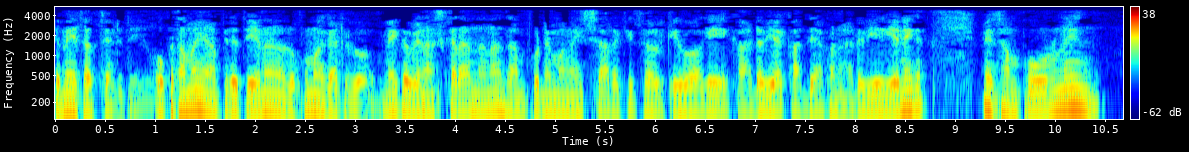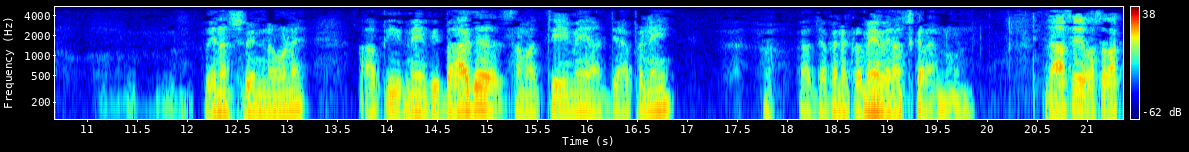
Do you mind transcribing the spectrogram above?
මේ தත්ත්වයටදී. ඕක තමයි අපිට තියෙන ලොකුම ගැටලුව. මේක වෙනස් කරන්න නම් සම්පූර්ණයෙන් මම ඉස්සර කිසල් කිව්වා වගේ ඒක අඩවියක් අධ්‍යාපන අඩවිය කියන එක මේ සම්පූර්ණයෙන් වෙනස් වෙන්න ඕනේ. අපි මේ විභාග සමත් වීමේ අධ්‍යාපනයේ අධ්‍යාපන ක්‍රමය වෙනස් කරන්න ඕනේ. 16 වසරක්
